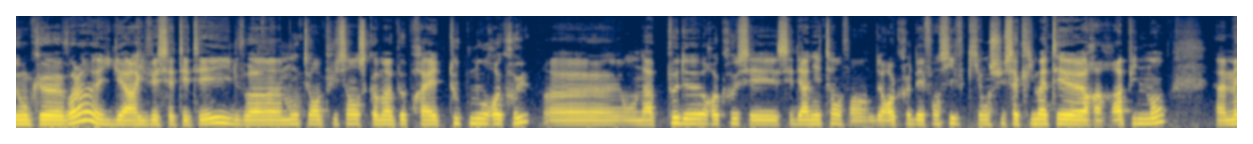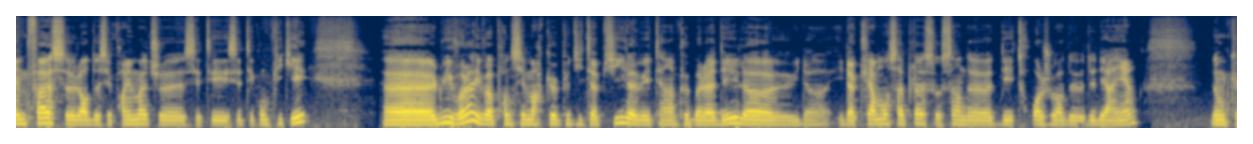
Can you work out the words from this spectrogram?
Donc euh, voilà, il est arrivé cet été, il va monter en puissance comme à peu près toutes nos recrues. Euh, on a peu de recrues ces, derniers temps, de recrues défensives qui ont su s'acclimater euh, rapidement. même face, lors de ses premiers matchs, c'était, compliqué. lui, voilà, il va prendre ses marques petit à petit. Il avait été un peu baladé. Là, il, a, clairement sa place au sein des trois joueurs de, derrière. Donc,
